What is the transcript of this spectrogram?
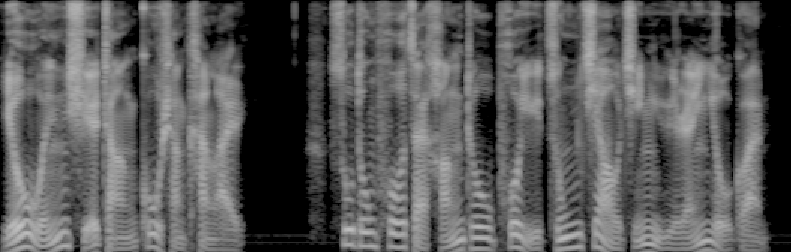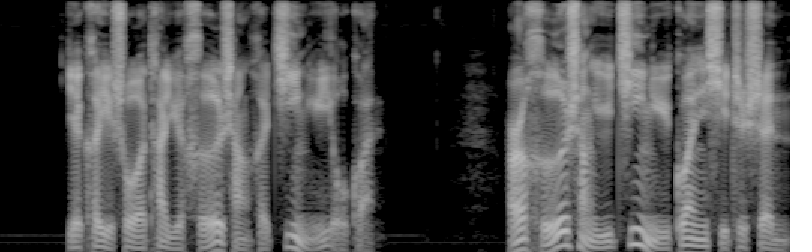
由文学掌故上看来，苏东坡在杭州颇与宗教及女人有关，也可以说他与和尚和妓女有关，而和尚与妓女关系之深。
